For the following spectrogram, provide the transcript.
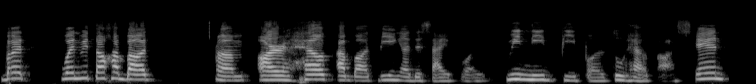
But when we talk about um, our health about being a disciple, we need people to help us. And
